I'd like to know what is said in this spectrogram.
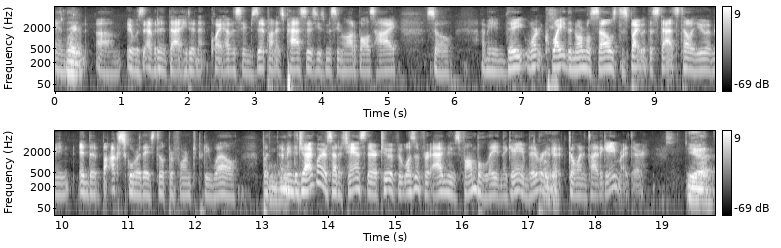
and then right. um, it was evident that he didn't quite have the same zip on his passes. He was missing a lot of balls high. So, I mean, they weren't quite the normal selves, despite what the stats tell you. I mean, in the box score, they still performed pretty well. But mm-hmm. I mean, the Jaguars had a chance there too. If it wasn't for Agnew's fumble late in the game, they were gonna go in and tie the game right there. Yeah,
